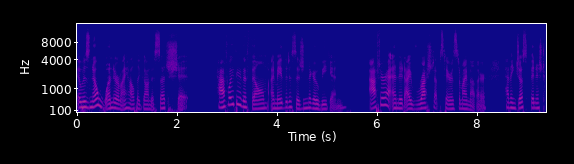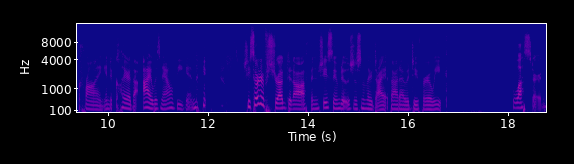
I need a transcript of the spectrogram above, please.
It was no wonder my health had gone to such shit. Halfway through the film, I made the decision to go vegan. After it ended, I rushed upstairs to my mother, having just finished crying, and declared that I was now vegan. she sort of shrugged it off, and she assumed it was just another diet fad I would do for a week. Flustered,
